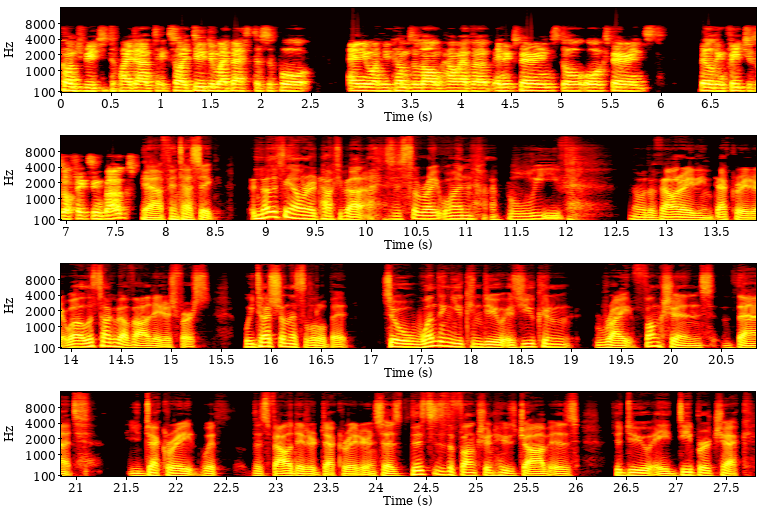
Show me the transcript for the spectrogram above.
contributed to Pydantic. So I do do my best to support anyone who comes along, however inexperienced or, or experienced, building features or fixing bugs. Yeah, fantastic. Another thing I wanted to talk to you about is this the right one? I believe. No, the validating decorator. Well, let's talk about validators first. We touched on this a little bit. So, one thing you can do is you can write functions that you decorate with this validator decorator and says, this is the function whose job is to do a deeper check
